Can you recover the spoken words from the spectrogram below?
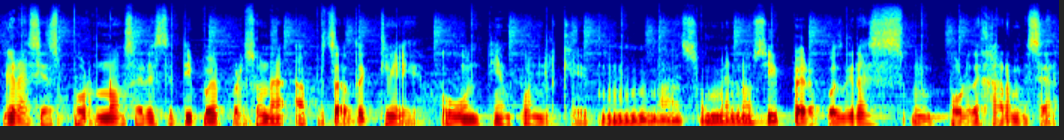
gracias por no ser este tipo de persona, a pesar de que hubo un tiempo en el que más o menos sí, pero pues gracias por dejarme ser.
